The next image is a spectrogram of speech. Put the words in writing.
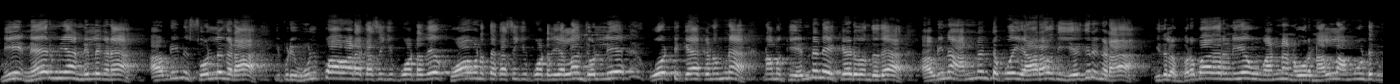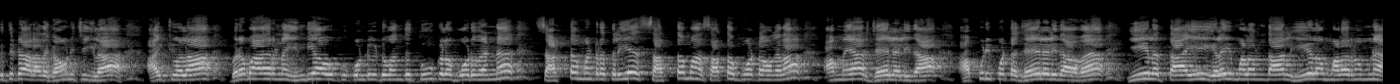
நீ நேர்மையாக நில்லுங்கண்ணே அப்படின்னு சொல்லுங்கடா. இப்படி உள்பாவாடை கசக்கி போட்டது கோவணத்தை கசக்கி போட்டது எல்லாம் சொல்லி ஓட்டு கேட்கணும்னு நமக்கு என்னென்ன கேடு வந்தது? அப்படின்னு அண்ணன்ட்ட போய் யாராவது எகிருங்கடா. இதில் பிரபாகரனையே உங்கள் அண்ணன் ஒரு நல்ல அமௌண்ட்டுக்கு வித்துட்டார். அதை கவனிச்சிங்களா? ஆக்சுவலாக பிரபாகரனை இந்தியாவுக்கு கொண்டுகிட்டு வந்து தூக்கில் போடுவேன்னு சட்டமன்றத்திலேயே சத்தமாக சத்தம் போட்டவங்க தான் அம்மையார் ஜெயலலிதா. அப்படிப்பட்ட ஜெயலலிதாவை ஈழத்தாயி இலை மலர்ந்தால் ஈழம் மலரும்னு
